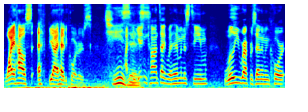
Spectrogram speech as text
White House FBI headquarters. Jesus. I can get in contact with him and his team. Will you represent him in court,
